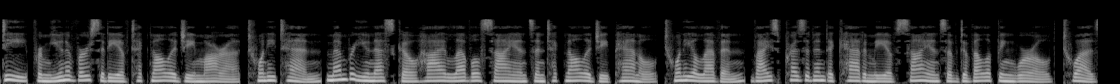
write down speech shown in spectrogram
D. from University of Technology Mara 2010 Member UNESCO High Level Science and Technology Panel 2011 Vice President Academy of Science of Developing World TWAS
